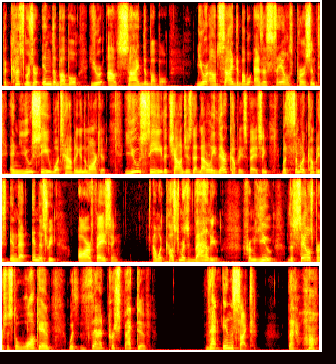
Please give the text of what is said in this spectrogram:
the customers are in the bubble, you're outside the bubble. You're outside the bubble as a salesperson and you see what's happening in the market. You see the challenges that not only their company is facing, but similar companies in that industry are facing. And what customers value from you, the salesperson, is to walk in with that perspective, that insight, that, huh,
